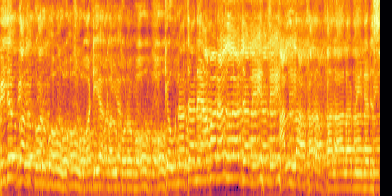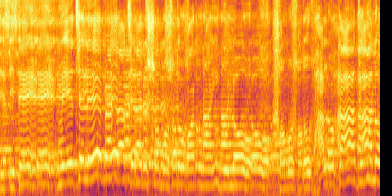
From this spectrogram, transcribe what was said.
ভিডিও কল করব অডিও কল করব। কেউ না জানে, আমার আল্লাহ জানে। আল্লাহ রাব্বাল আলামিনের সিসিতে মেয়ে, ছেলে, বেটা, ছেলের সমস্ত অন্যায়গুলো, সমস্ত ভালো কাজগুলো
